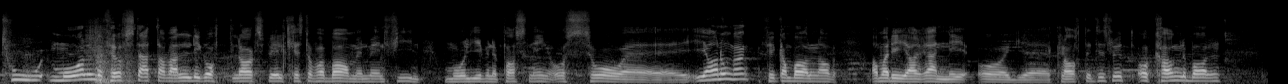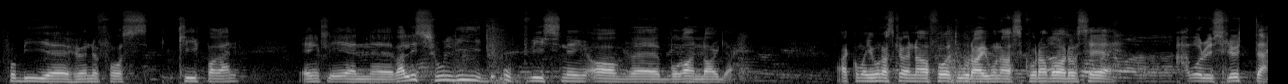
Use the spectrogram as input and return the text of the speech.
to mål. Det første etter veldig godt lagspill. Kristoffer Barmen med en fin målgivende pasning. Og så, eh, i annen omgang, fikk han ballen av Amadia Renni og eh, klarte til slutt å krangle ballen forbi eh, Hønefoss-keeperen. Egentlig en eh, veldig solid oppvisning av eh, Brann-laget. Her kommer Jonas Grønner. Få et ord av Jonas. Hvordan var det å se Her må du slutte.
